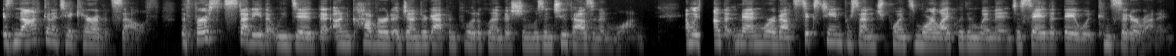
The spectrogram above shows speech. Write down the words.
is not going to take care of itself. The first study that we did that uncovered a gender gap in political ambition was in 2001. And we found that men were about 16 percentage points more likely than women to say that they would consider running.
